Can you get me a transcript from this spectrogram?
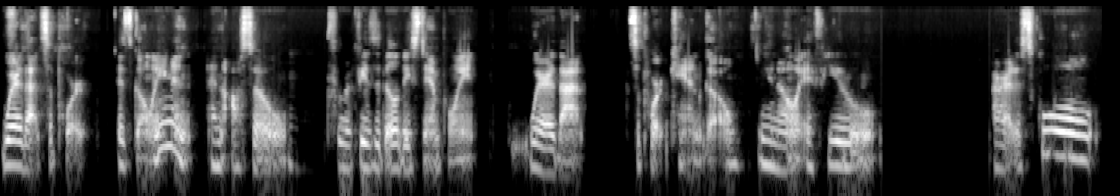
where that support is going, and and also from a feasibility standpoint, where that support can go. You know, if you are at a school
